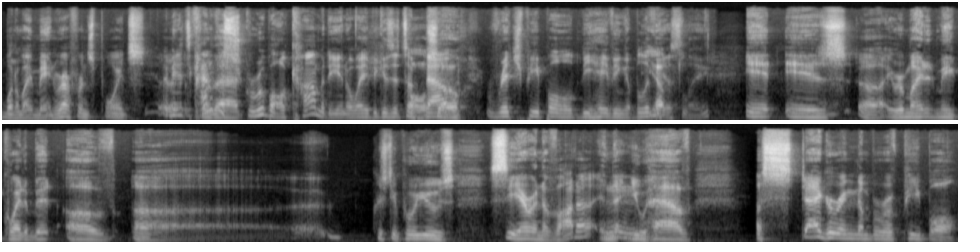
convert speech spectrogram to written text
one of my main reference points. I mean, it's uh, kind of a screwball comedy in a way because it's about Also- rich people behaving obliviously. It is. Uh, it reminded me quite a bit of uh, Cristi Puiu's Sierra Nevada, in that you have a staggering number of people,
